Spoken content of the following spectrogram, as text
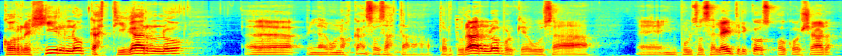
corregirlo, castigarlo, eh, en algunos casos hasta torturarlo porque usa eh, impulsos eléctricos o collar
